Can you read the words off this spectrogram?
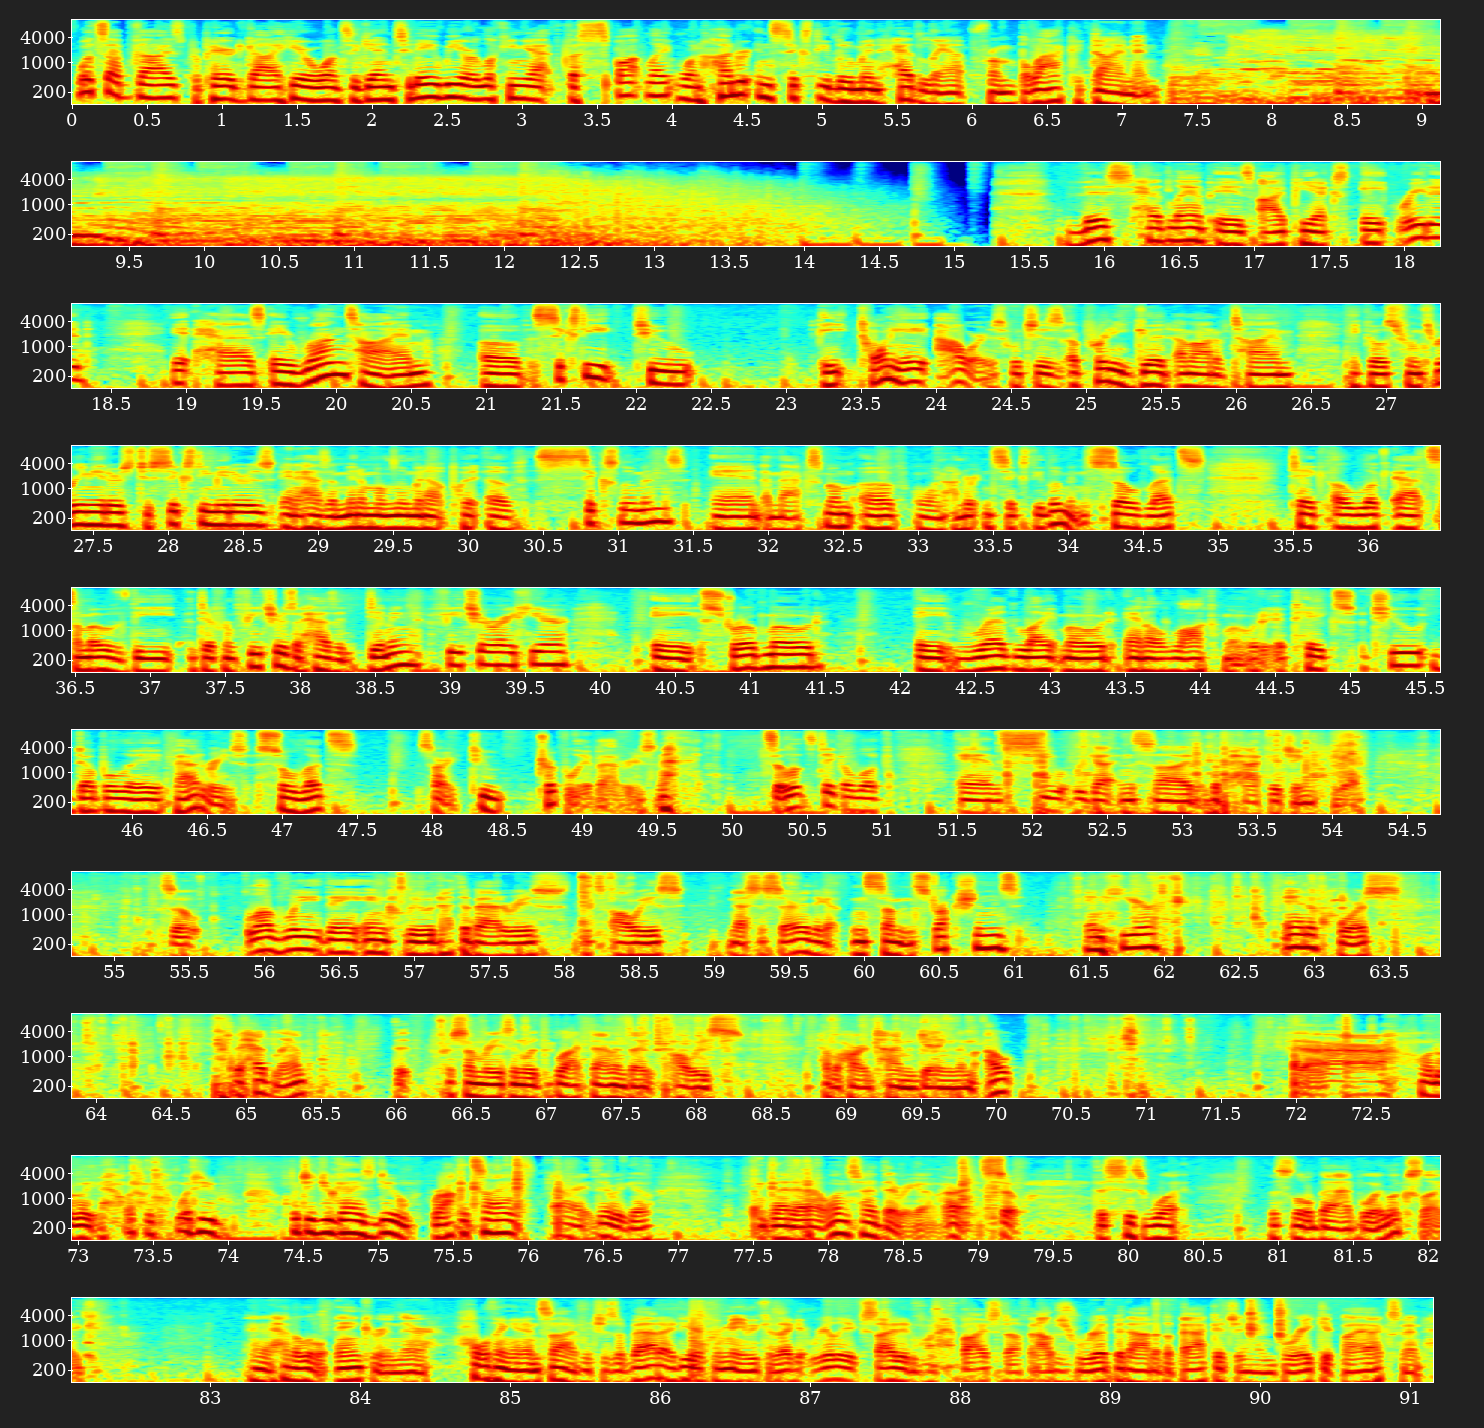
What's up guys, Prepared Guy here once again. Today we are looking at the Spotlite 160 lumen headlamp from Black Diamond. This headlamp is IPX8 rated. It has a runtime of 60 to eight, 28 hours, which is a pretty good amount of time. It goes from 3 meters to 60 meters and it has a minimum lumen output of 6 lumens and a maximum of 160 lumens. So let's take a look at some of the different features. It has a dimming feature right here, a strobe mode, a red light mode, and a lock mode. It takes two AA batteries. So let's, sorry, two AAA batteries. So let's take a look and see what we got inside the packaging here. So lovely, they include the batteries. It's always necessary. They got some instructions in here. And of course, the headlamp that for some reason with the black diamonds I always have a hard time getting them out. Ah, what do we what do we what did you what did you guys do? Rocket science? Alright, there we go. I got it out one side, there we go. Alright, so this is what this little bad boy looks like. And it had a little anchor in there holding it inside, which is a bad idea for me because I get really excited when I buy stuff and I'll just rip it out of the packaging and break it by accident.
